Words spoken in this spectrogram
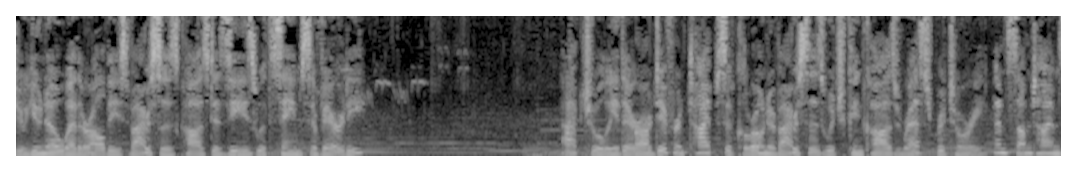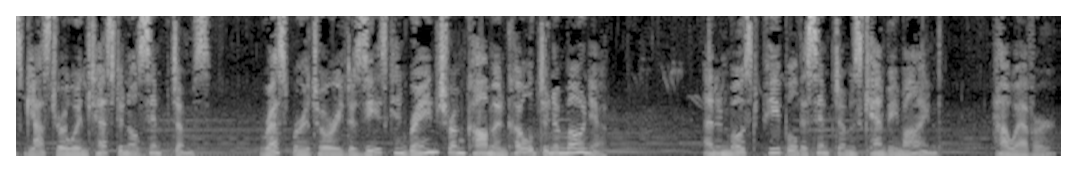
do you know whether all these viruses cause disease with same severity? Actually there are different types of coronaviruses which can cause respiratory and sometimes gastrointestinal symptoms. Respiratory disease can range from common cold to pneumonia. And in most people the symptoms can be mild. However,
